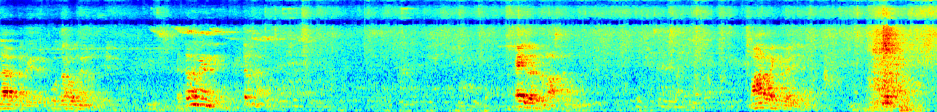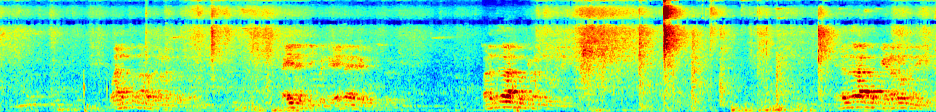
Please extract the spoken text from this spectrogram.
കുറച്ച് പിള്ളേരെ തമ്മിൽ ഒരു കൂത്തറവെന്ന് എത്ര സമയം മതി? പെട്ടെന്ന്. കൈ തൊട്ട് മാസം മാറവയ്ക്ക് വലിയ വനത്ത് നടന്ന് നടക്കുന്നത് കൈ നെറ്റിക്കൊണ്ട് കൈ നേരെ കുറിച്ച് വലതുകാലം നോക്കി വലതുകൊണ്ടിരിക്കുക ഇടതുകാലം നോക്കി ഇടതുകൊണ്ടിരിക്കുക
